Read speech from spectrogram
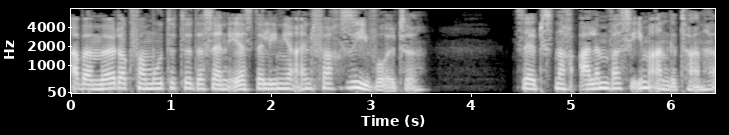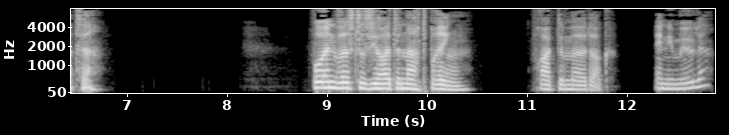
aber Murdoch vermutete, dass er in erster Linie einfach sie wollte, selbst nach allem, was sie ihm angetan hatte. Wohin wirst du sie heute Nacht bringen? fragte Murdoch. In die Mühle?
